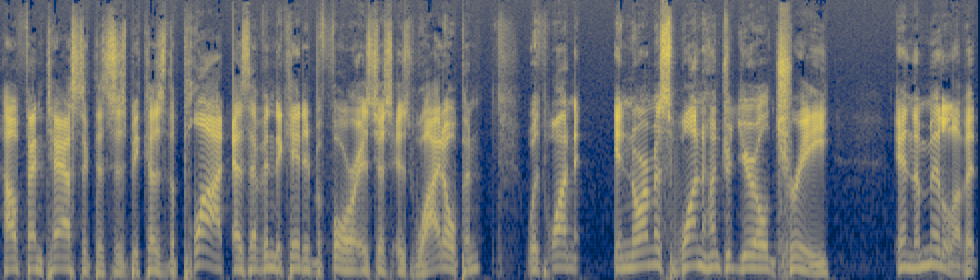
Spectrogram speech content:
how fantastic this is because the plot, as I've indicated before, is just is wide open with one enormous 100 year old tree in the middle of it.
